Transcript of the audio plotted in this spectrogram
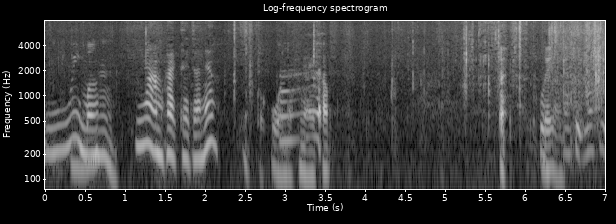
อุ้ยเมืองอืงามคักแต่จ้ะเนี่ยก็อ้วนออกไงครับไปอุ๊ได้ยอะมาสิมาสิ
